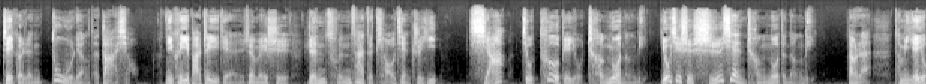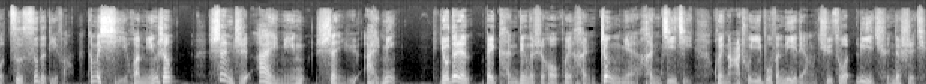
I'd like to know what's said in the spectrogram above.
这个人度量的大小。你可以把这一点认为是人存在的条件之一。侠就特别有承诺能力，尤其是实现承诺的能力。当然，他们也有自私的地方，他们喜欢名声，甚至爱名甚于爱命。有的人被肯定的时候会很正面、很积极，会拿出一部分力量去做利群的事情。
